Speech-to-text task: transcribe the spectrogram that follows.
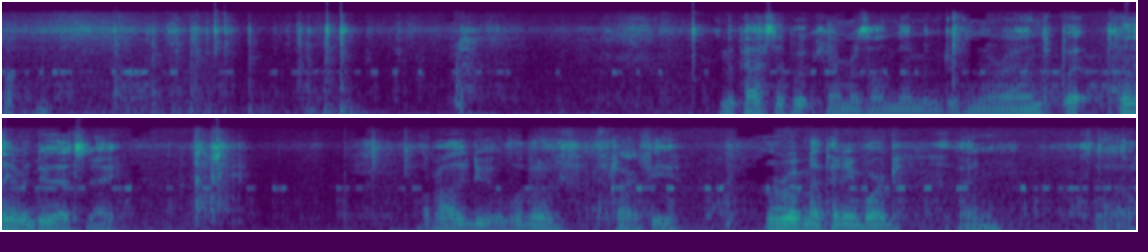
Um, in the past I put cameras on them and driven them around, but I don't think I'm going to do that today. I'll probably do a little bit of photography. I'm going to ride my penny board and uh,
